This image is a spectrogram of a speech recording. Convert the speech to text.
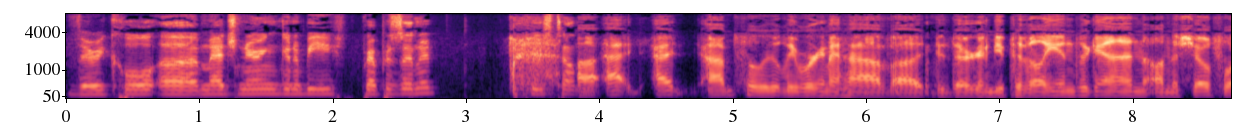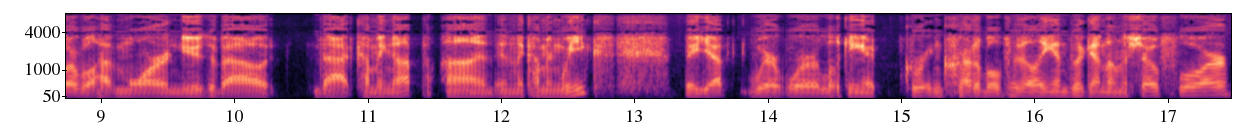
Very cool. Uh, Imagineering going to be represented. Please tell me. Uh, at, at, absolutely, we're going to have. Uh, there are going to be pavilions again on the show floor. We'll have more news about that coming up uh, in the coming weeks. But yep, we're we're looking at incredible pavilions again on the show floor.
